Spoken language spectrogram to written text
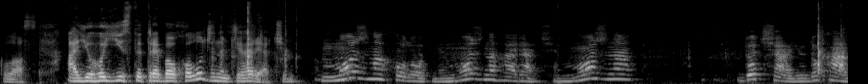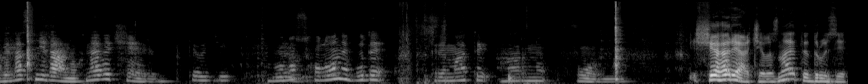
Клас. А його їсти треба охолодженим чи гарячим? Можна холодним, можна гарячим, можна до чаю, до кави, на сніданок, на вечерю. Воно схолоне буде тримати гарну форму. Ще гаряче, ви знаєте, друзі?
